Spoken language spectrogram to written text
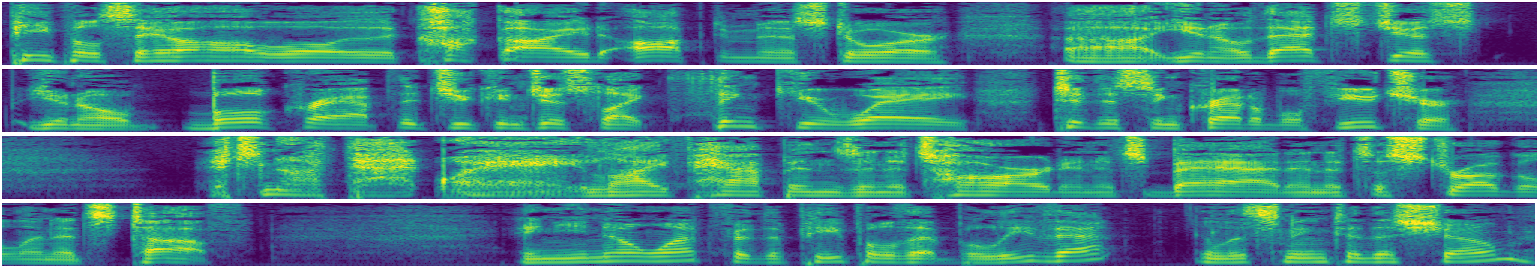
People say, oh, well, the cockeyed optimist, or, uh, you know, that's just, you know, bullcrap that you can just like think your way to this incredible future. It's not that way. Life happens and it's hard and it's bad and it's a struggle and it's tough. And you know what? For the people that believe that, listening to this show,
